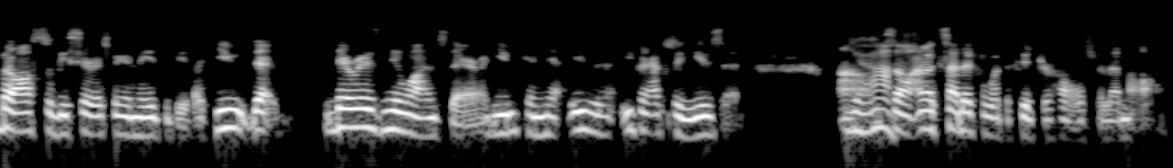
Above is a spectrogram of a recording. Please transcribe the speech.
but also be serious when you need to be. Like you that there is nuance there and you can you, you can actually use it. Um, yeah. so i'm excited for what the future holds for them all.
